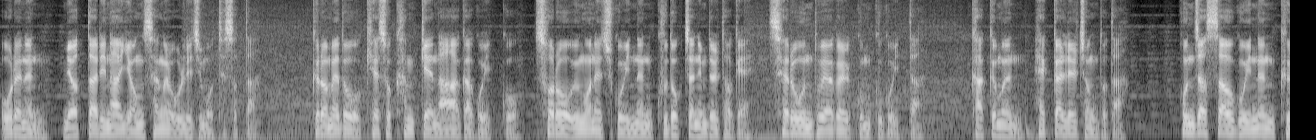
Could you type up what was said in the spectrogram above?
올해는 몇 달이나 영상을 올리지 못했었다. 그럼에도 계속 함께 나아가고 있고 서로 응원해주고 있는 구독자님들 덕에 새로운 도약을 꿈꾸고 있다. 가끔은 헷갈릴 정도다. 혼자 싸우고 있는 그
